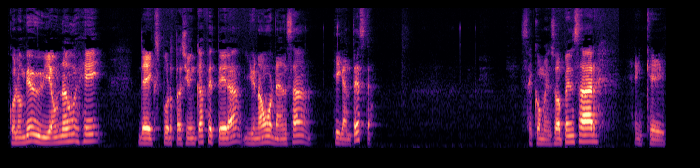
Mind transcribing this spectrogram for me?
Colombia vivía un auge de exportación cafetera y una bonanza gigantesca. Se comenzó a pensar en que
